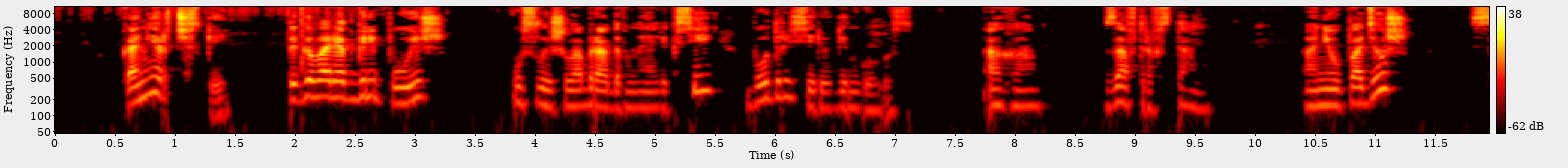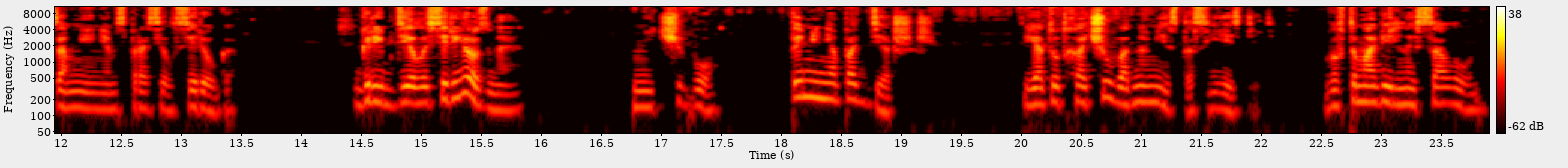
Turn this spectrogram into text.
— Коммерческий. Ты, говорят, гриппуешь? — услышал обрадованный Алексей бодрый Серегин голос. — Ага, завтра встану. А не упадешь? — с сомнением спросил Серега. — Грипп — дело серьезное. — Ничего, ты меня поддержишь. Я тут хочу в одно место съездить, в автомобильный салон.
